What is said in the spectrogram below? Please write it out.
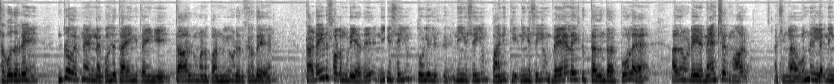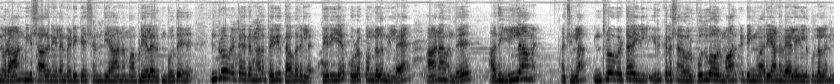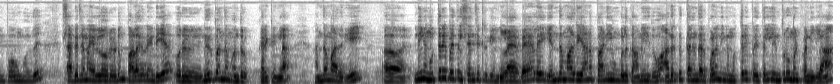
சகோதரரே இன்ட்ரோவர்ட்னா என்ன? கொஞ்சம் தயங்கி தயங்கி தாழ்வு மனப்பான்மையோடு இருக்கிறது. தடைன்னு சொல்ல முடியாது. நீங்கள் செய்யும் தொழிலுக்கு நீங்கள் செய்யும் பணிக்கு நீங்கள் செய்யும் வேலைக்கு தகுந்தாற் போல அதனுடைய நேச்சர் மாறும். ஆச்சுங்களா? ஒன்றும் இல்லை. நீங்கள் ஒரு ஆன்மீக சாதனையில் மெடிடேஷன் தியானம் அப்படியெல்லாம் இருக்கும்போது இன்ட்ரோவேட்டாக இருக்கிறனால பெரிய தவறு இல்லை. பெரிய குழப்பங்களும் இல்லை. ஆனால் வந்து அது இல்லாமல் ஆச்சுங்களா? இன்ட்ரோவேர்ட்டாக இல் இருக்கிற ச ஒரு பொதுவாக ஒரு மார்க்கெட்டிங் மாதிரியான வேலைகளுக்குள்ளெல்லாம் நீங்கள் போகும்போது சகஜமாக எல்லோரோடும் பழக வேண்டிய ஒரு நிர்பந்தம் வந்துடும் கரெக்டுங்களா அந்த மாதிரி நீங்கள் முத்திரை பயத்தில் செஞ்சுட்டு வேலை எந்த மாதிரியான பணி உங்களுக்கு அமையுதோ அதற்கு தகுந்தாற் போல் நீங்கள் முத்திரை பயத்தில் இம்ப்ரூவ்மெண்ட் பண்ணிக்கலாம்.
